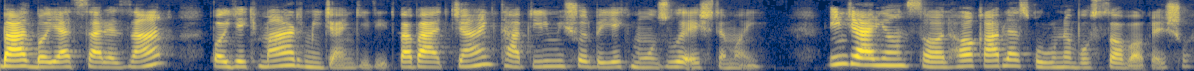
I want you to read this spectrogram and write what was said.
بعد باید سر زن با یک مرد می جنگیدید و بعد جنگ تبدیل می شد به یک موضوع اجتماعی. این جریان سالها قبل از قرون وسطا واقع شد.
